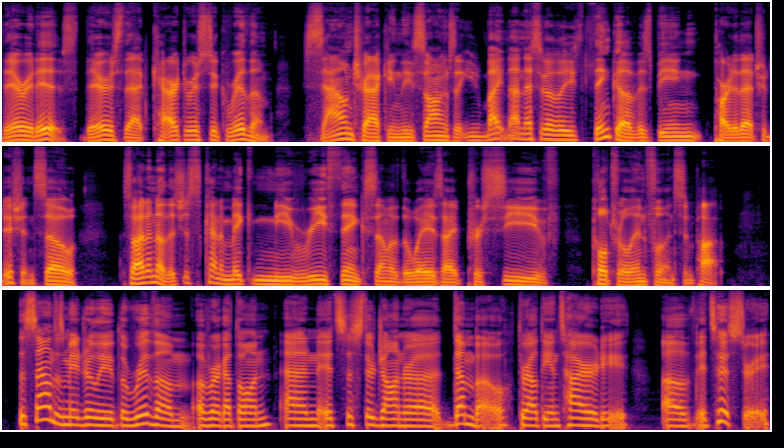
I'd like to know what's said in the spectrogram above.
there it is. There's that characteristic rhythm soundtracking these songs that you might not necessarily think of as being part of that tradition. So so I don't know, that's just kind of making me rethink some of the ways I perceive cultural influence in pop. The sound is majorly the rhythm of reggaeton and its sister genre, dembow, throughout the entirety of its history.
